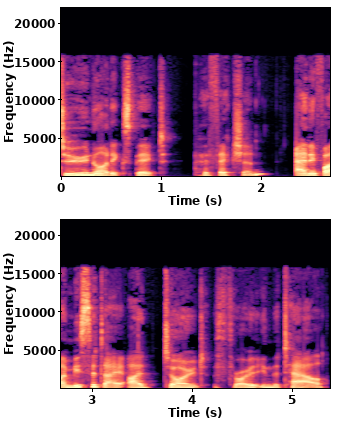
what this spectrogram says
do not expect perfection and if I miss a day, I don't throw in the towel.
